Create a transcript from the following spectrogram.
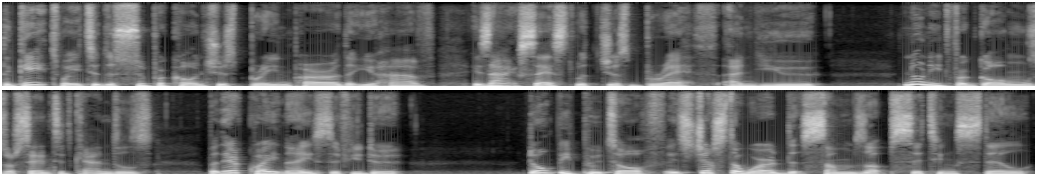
The gateway to the superconscious brain power that you have is accessed with just breath and you. No need for gongs or scented candles but they're quite nice if you do. Don't be put off, it's just a word that sums up sitting still,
